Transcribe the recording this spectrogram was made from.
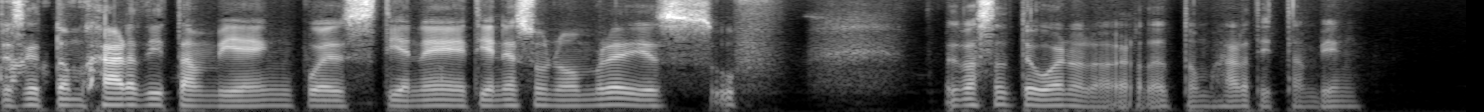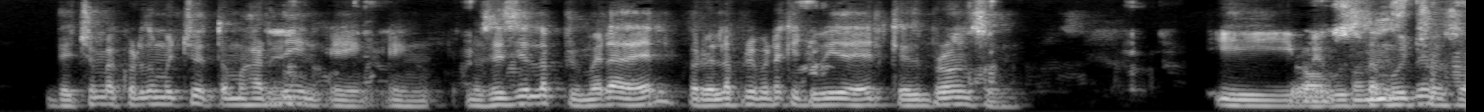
Es que Tom Hardy también, pues, tiene, tiene su nombre y es, uff, es bastante bueno, la verdad, Tom Hardy también. De hecho, me acuerdo mucho de Tom Hardy en, no sé si es la primera de él, pero es la primera que yo vi de él, que es Bronson. Y me gusta mucho su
